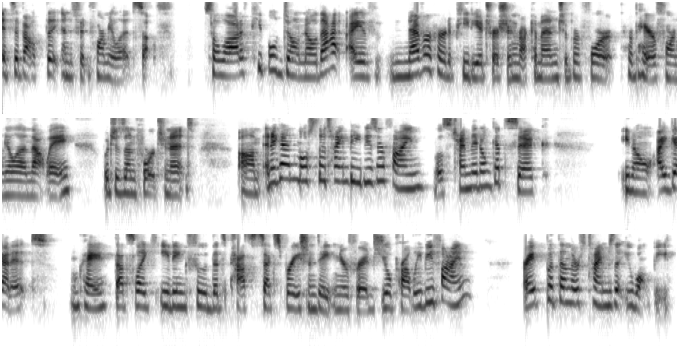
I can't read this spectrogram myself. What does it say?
it's about the infant formula itself. So a lot of people don't know that. I've never heard a pediatrician recommend to prepare formula in that way, which is unfortunate. Um, and again, most of the time babies are fine. Most of the time they don't get sick you know, I get it. Okay. That's like eating food that's past its expiration date in your fridge. You'll probably be fine, right? But then there's times that you won't be,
